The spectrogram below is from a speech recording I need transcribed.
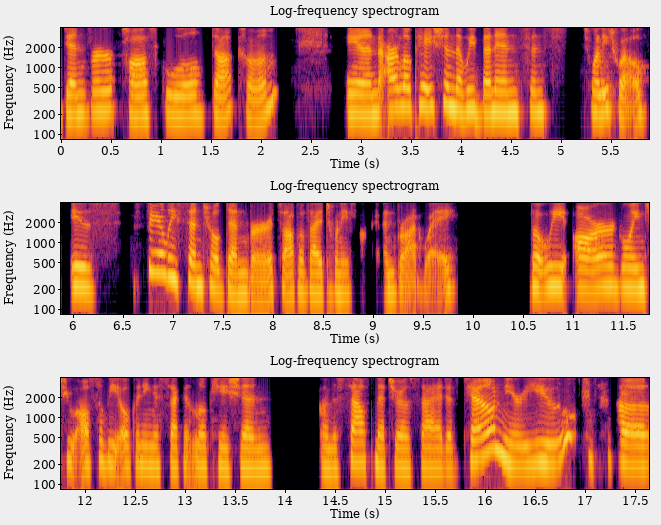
denverpawschool.com. And our location that we've been in since 2012 is fairly central Denver. It's off of I 25 and Broadway. But we are going to also be opening a second location on the South Metro side of town near you uh,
